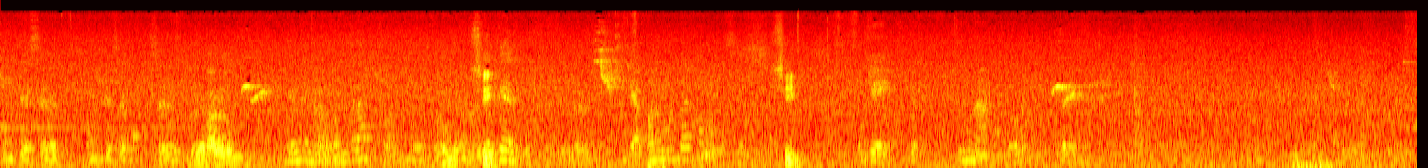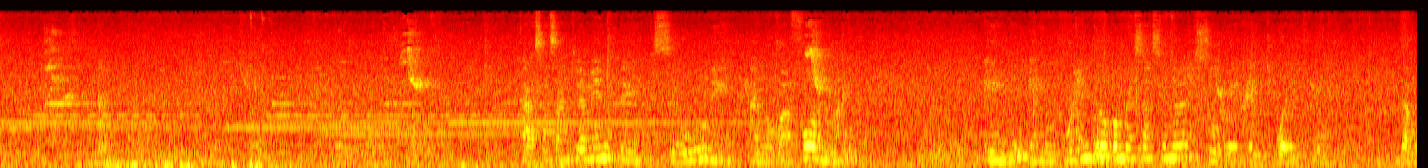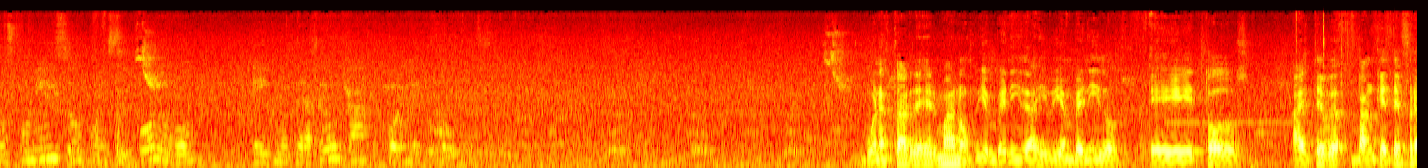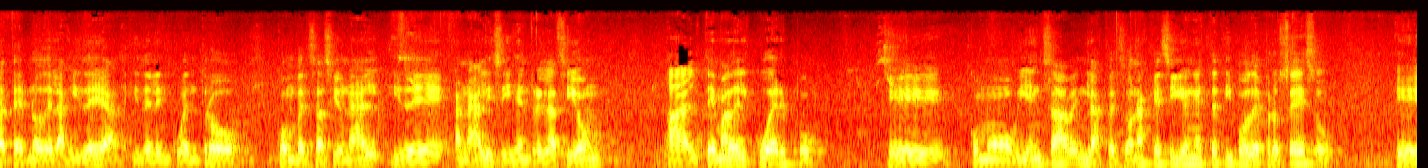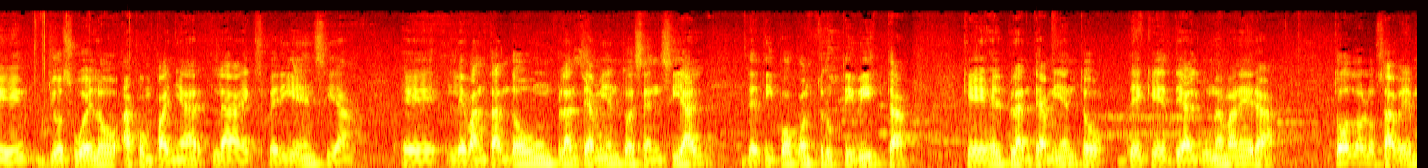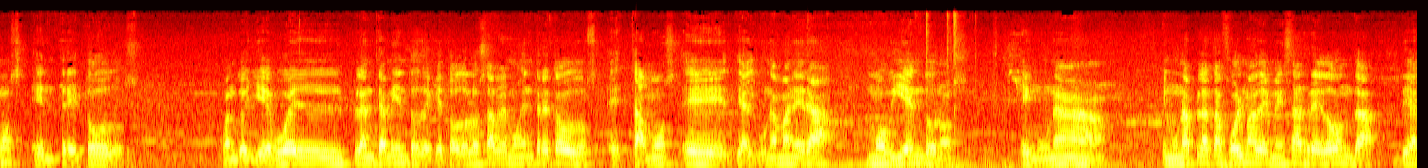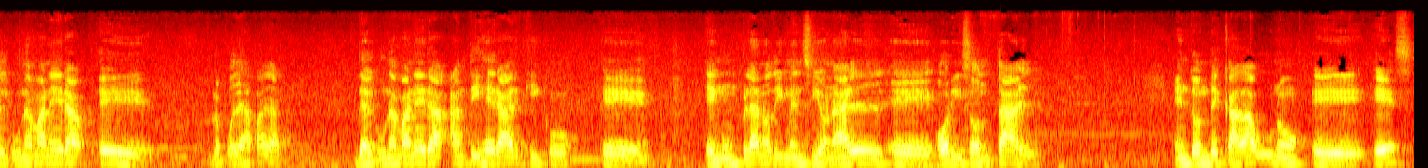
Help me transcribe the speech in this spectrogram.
con que se, con que se, se. ¿Cómo? Sí, ¿Ya podemos dar con eso? sí. Ok, una, dos, tres. Casa San Clemente se une a Nova Forma en el encuentro conversacional sobre el cuerpo. Damos comienzo con el psicólogo e hipnoterapeuta Jorge Torres. Buenas tardes hermanos, bienvenidas y bienvenidos eh, todos a este ba- banquete fraterno de las ideas y del encuentro conversacional y de análisis en relación al tema del cuerpo. Eh, como bien saben, las personas que siguen este tipo de proceso, eh, yo suelo acompañar la experiencia eh, levantando un planteamiento esencial de tipo constructivista, que es el planteamiento de que de alguna manera todo lo sabemos entre todos. Cuando llevo el planteamiento de que todo lo sabemos entre todos, estamos eh, de alguna manera moviéndonos en una, en una plataforma de mesa redonda, de alguna manera, eh, ¿lo puedes apagar? De alguna manera antijerárquico, eh, en un plano dimensional eh, horizontal, en donde cada uno eh, es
